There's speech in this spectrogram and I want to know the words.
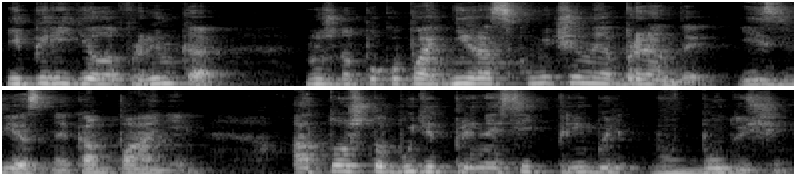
и переделов рынка нужно покупать не раскрученные бренды и известные компании, а то, что будет приносить прибыль в будущем.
